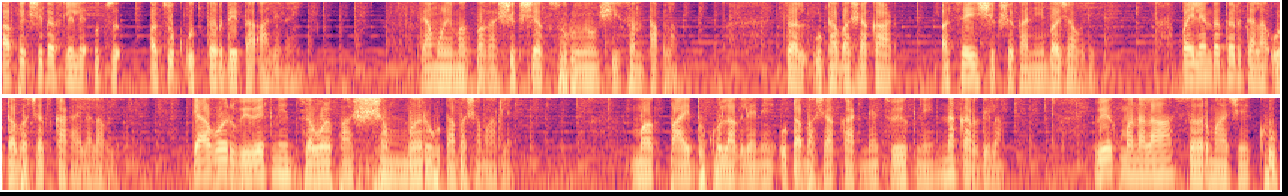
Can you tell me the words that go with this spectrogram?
अपेक्षित असलेले उच अचूक उत्तर देता आले नाही. त्यामुळे मग बघा शिक्षक सूर्यवंशी संतापला. चल उठाभाषा काढ असे शिक्षकाने बजावले. पहिल्यांदा तर त्याला उठाभाषाच काढायला लावले. त्यावर विवेकने जवळपास शंभर उठाभाषा मारल्या. मग पाय दुखू लागल्याने उठाभाषा काढण्यास विवेकने नकार दिला. विवेक म्हणाला सर माझे खूप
